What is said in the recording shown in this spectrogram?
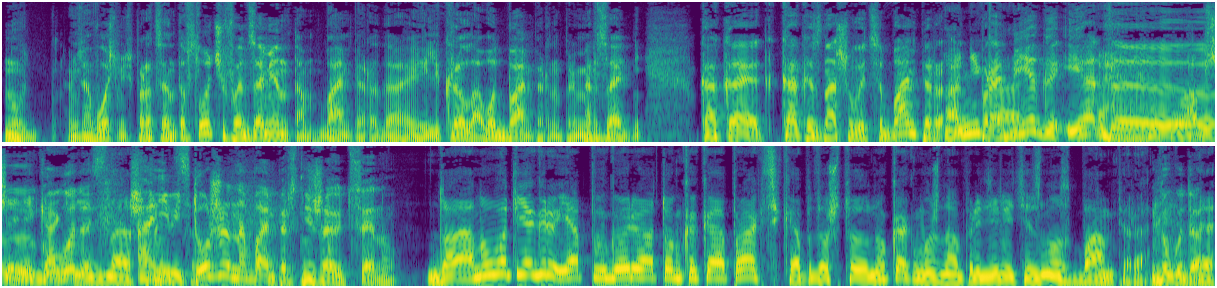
ну, не знаю, 80% случаев это замена там бампера, да, или крыла. Вот бампер, например, задний. Какая, как изнашивается бампер а от никак. пробега и от э, Вообще никак года? не Они ведь тоже на бампер снижают цену? Да, ну вот я говорю, я говорю о том, какая практика, потому что, ну как можно определить износ бампера? Ну да. Э,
